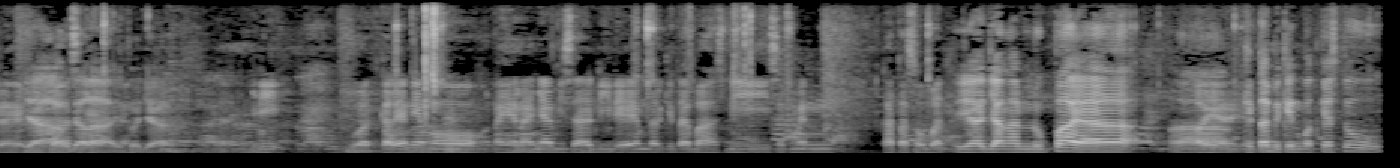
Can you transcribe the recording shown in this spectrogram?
gaya Ya udahlah kan. itu aja. Jadi buat kalian yang mau nanya-nanya bisa di DM ntar kita bahas di segmen kata sobat. Iya jangan lupa ya uh, iya, iya. kita bikin podcast tuh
